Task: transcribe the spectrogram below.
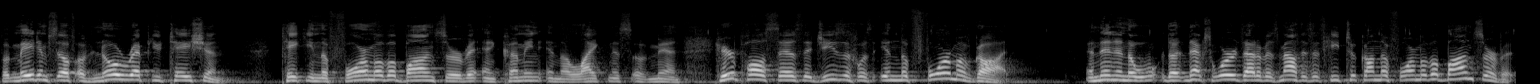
but made himself of no reputation, taking the form of a bondservant and coming in the likeness of men. Here Paul says that Jesus was in the form of God. And then in the, the next words out of his mouth, it says he took on the form of a bondservant.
